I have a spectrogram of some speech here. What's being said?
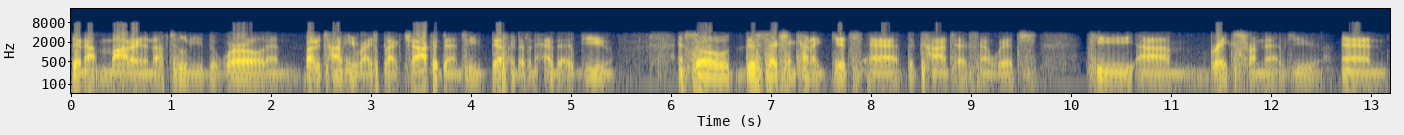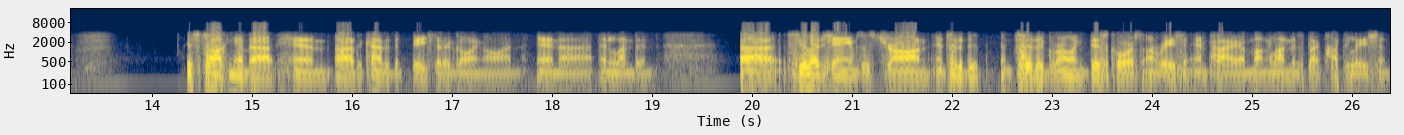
they're not modern enough to lead the world. And by the time he writes Black Jacobins, he definitely doesn't have that view. And so this section kind of gets at the context in which he um, breaks from that view, and it's talking about him, uh, the kind of the debates that are going on in uh, in London uh. James was drawn into the into the growing discourse on race and empire among London's black population.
